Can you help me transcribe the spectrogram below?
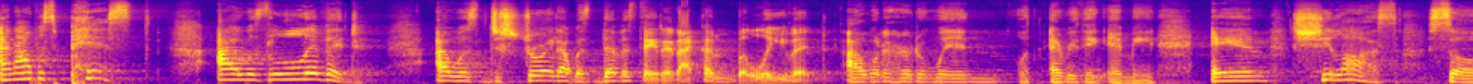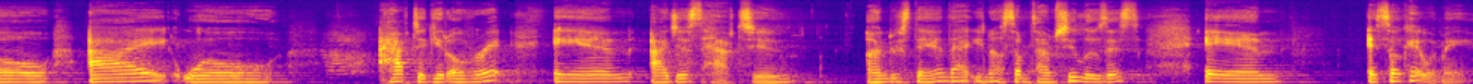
And I was pissed. I was livid. I was destroyed. I was devastated. I couldn't believe it. I wanted her to win with everything in me. And she lost. So I will have to get over it. And I just have to understand that, you know, sometimes she loses and it's okay with me.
